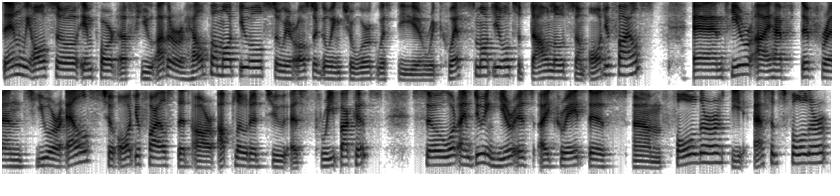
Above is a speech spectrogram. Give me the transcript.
Then we also import a few other helper modules. So we're also going to work with the requests module to download some audio files. And here I have different URLs to audio files that are uploaded to S3 buckets. So what I'm doing here is I create this um, folder, the assets folder,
